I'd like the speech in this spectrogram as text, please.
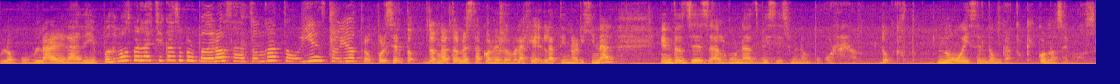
lo popular era de podemos ver a la chica superpoderosa, Don Gato y esto y otro. Por cierto, Don Gato no está con el doblaje latino original, entonces algunas veces suena un poco raro. Don Gato no es el Don Gato que conocemos.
